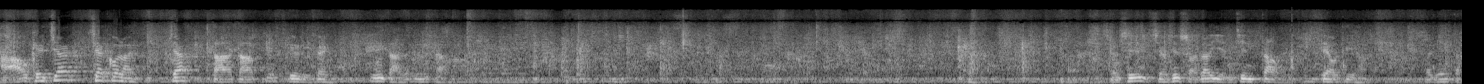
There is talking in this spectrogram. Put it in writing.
好，OK，加加过来，加打打六里对，用打的用打。小小心，小心甩到眼镜到掉地哈。来给你打，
